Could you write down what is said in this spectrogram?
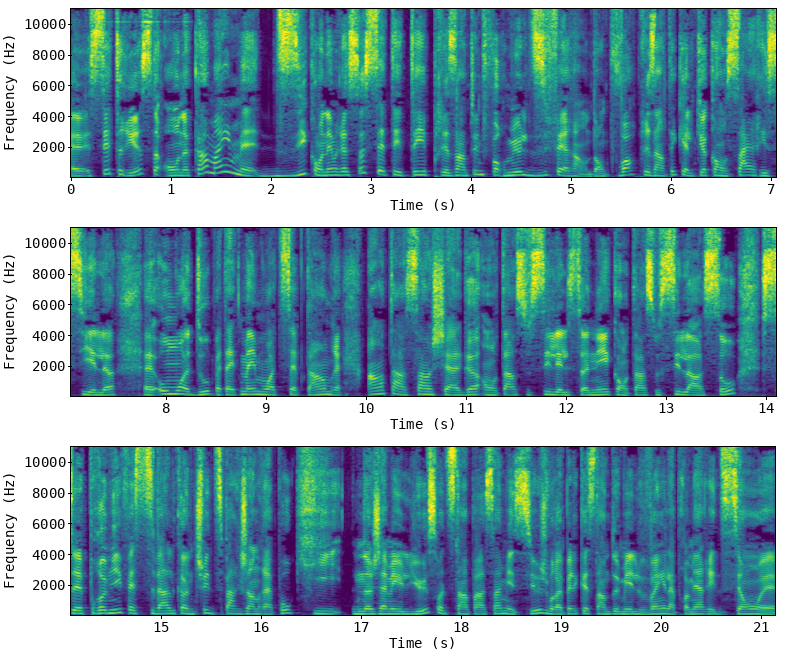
euh, c'est triste. On a quand même dit qu'on aimerait ça cet été présenter une formule différente. Donc, pouvoir présenter quelques concerts ici et là euh, au mois d'août, peut-être même mois de septembre. En tassant Oshiaga, on tasse aussi l'île Sonic, on tasse aussi Lasso. Ce premier festival country du Parc Jean-Drapeau qui n'a jamais eu lieu, soit dit en passant, messieurs. Je vous rappelle que c'est en 2020, la première édition euh,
